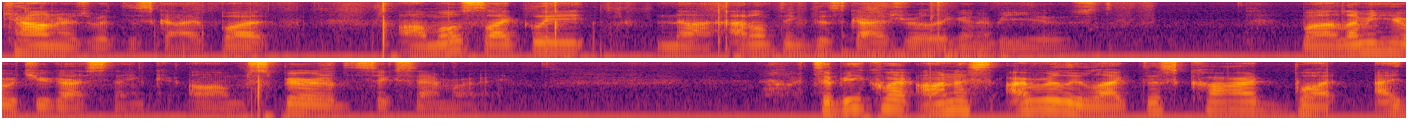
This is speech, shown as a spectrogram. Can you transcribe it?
counters with this guy. But uh, most likely, not. I don't think this guy's really going to be used. But let me hear what you guys think. Um, Spirit of the Six Samurai to be quite honest, I really like this card, but I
